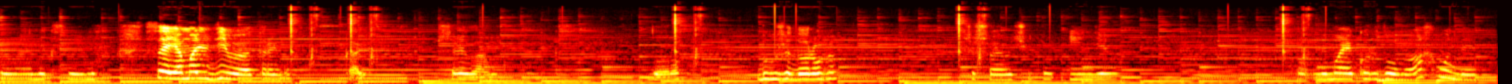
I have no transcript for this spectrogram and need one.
Давай міксуємо. Все, я Мальдіви отримав. Кайф. Шрі-Ланку. Дорого. Дуже дорого. Це що я очікував? Індія. О, немає кордону. Ах вони.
